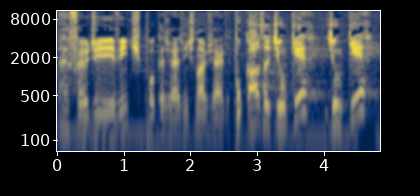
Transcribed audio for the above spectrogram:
É, foi o de 20 e poucas já, 29 jardas. Por causa de um quê? De um quê?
